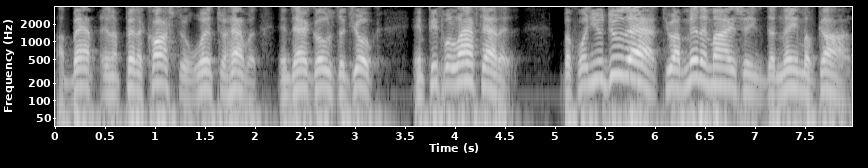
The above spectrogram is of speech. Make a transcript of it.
a Bap- and a Pentecostal went to heaven. And there goes the joke. And people laughed at it. But when you do that, you are minimizing the name of God.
